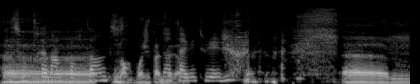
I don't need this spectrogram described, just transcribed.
qui sont très euh, importantes non, moi, pas dans ta vie tous les jours euh,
